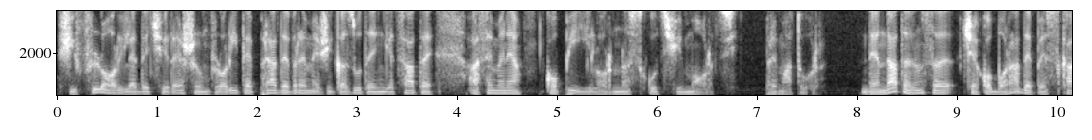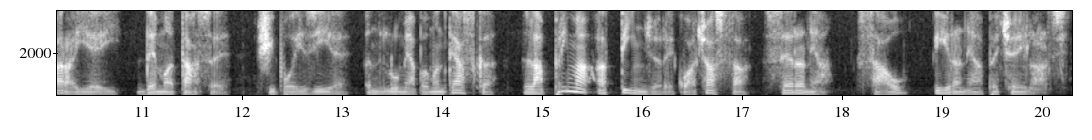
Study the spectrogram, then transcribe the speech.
și florile de cireș înflorite prea devreme și căzute înghețate, asemenea copiilor născuți și morți prematur. De îndată însă ce cobora de pe scara ei de mătase și poezie în lumea pământească, la prima atingere cu aceasta se rănea sau îi rănea pe ceilalți.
